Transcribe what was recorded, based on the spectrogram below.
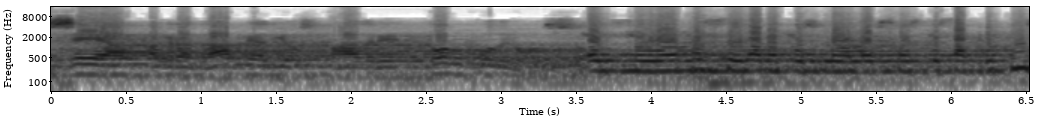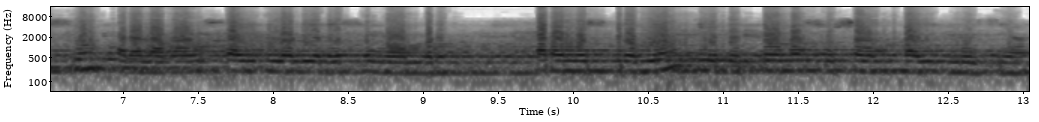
Sea agradable a Dios Padre Todopoderoso. El Señor reciba de tus manos este sacrificio para alabanza y gloria de su nombre, para nuestro bien y el de toda su santa iglesia.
